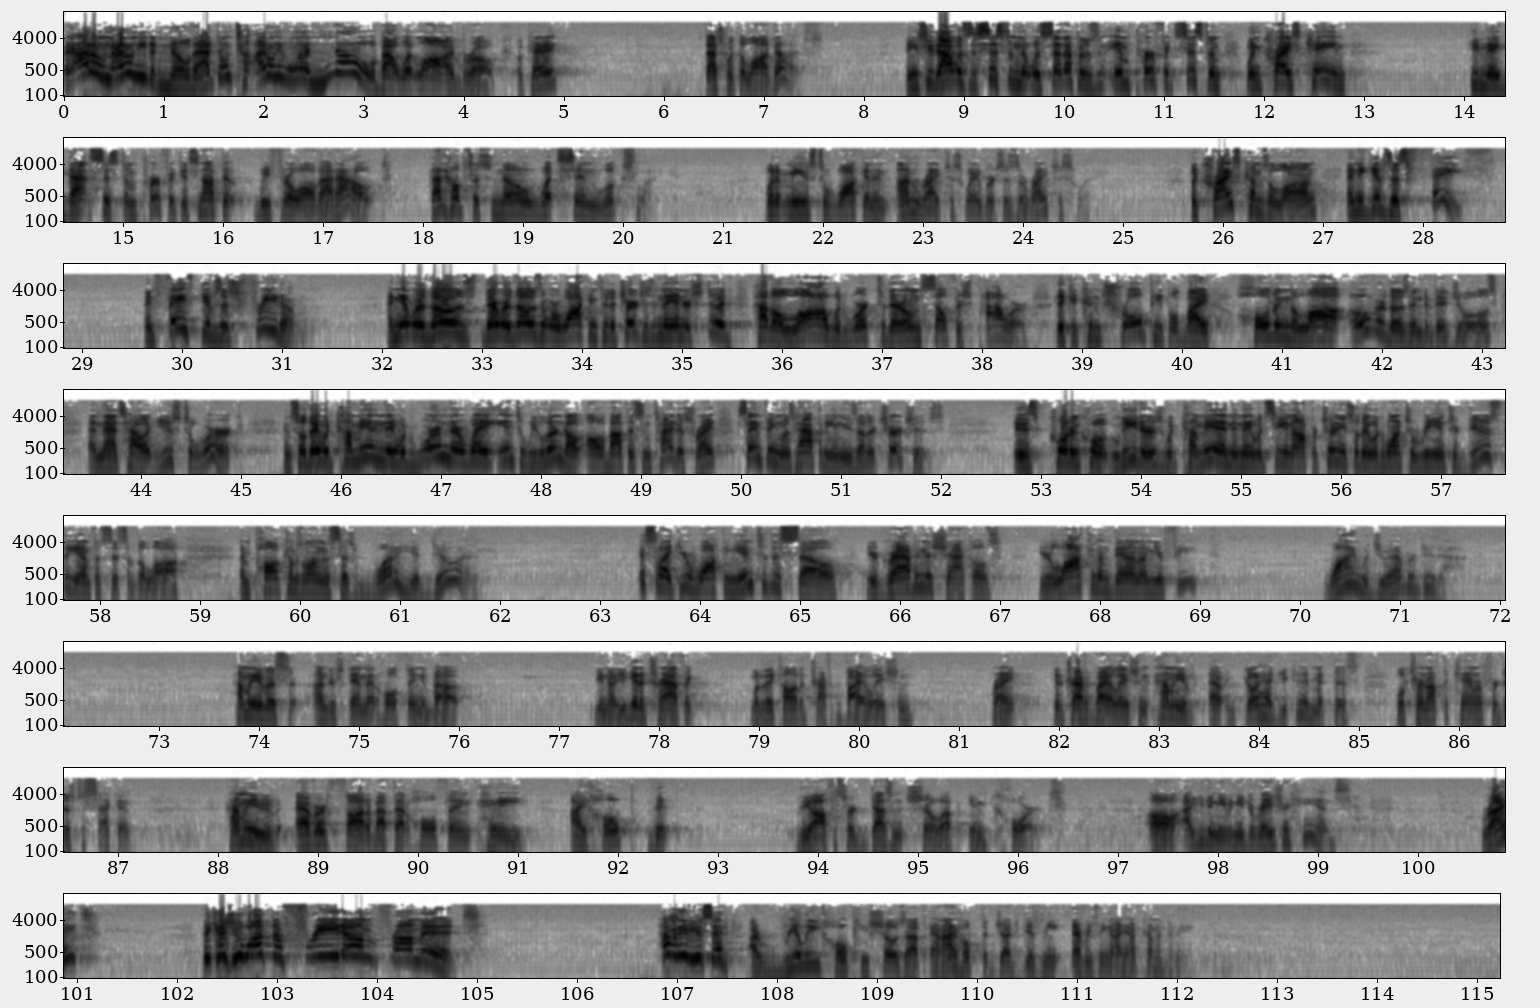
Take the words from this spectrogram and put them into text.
I don't, I don't need to know that. Don't tell, I don't even want to know about what law I broke, okay? That's what the law does. And you see, that was the system that was set up. It was an imperfect system. When Christ came, He made that system perfect. It's not that we throw all that out. That helps us know what sin looks like, what it means to walk in an unrighteous way versus a righteous way. But Christ comes along and He gives us faith. And faith gives us freedom. And yet were those, there were those that were walking through the churches and they understood how the law would work to their own selfish power. They could control people by holding the law over those individuals, and that's how it used to work. And so they would come in and they would worm their way into, we learned all, all about this in Titus, right? Same thing was happening in these other churches. Is quote unquote leaders would come in and they would see an opportunity, so they would want to reintroduce the emphasis of the law. And Paul comes along and says, What are you doing? It's like you're walking into the cell, you're grabbing the shackles, you're locking them down on your feet. Why would you ever do that? How many of us understand that whole thing about, you know, you get a traffic, what do they call it? A traffic violation, right? Get a traffic violation. How many of, uh, go ahead, you can admit this. We'll turn off the camera for just a second. How many of you have ever thought about that whole thing? Hey, I hope that the officer doesn't show up in court. Oh, you didn't even need to raise your hands. Right? Because you want the freedom from it. How many of you said, I really hope he shows up and I hope the judge gives me everything I have coming to me?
